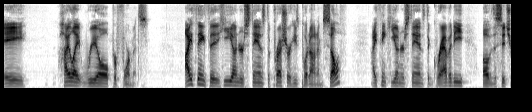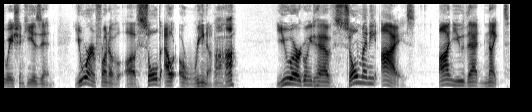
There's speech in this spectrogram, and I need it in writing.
a highlight reel performance. I think that he understands the pressure he's put on himself. I think he understands the gravity of the situation he is in. You are in front of a sold out arena Uh huh. you are going to have so many eyes on you that night.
